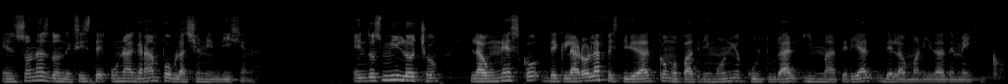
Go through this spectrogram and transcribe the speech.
en zonas donde existe una gran población indígena. En 2008, la UNESCO declaró la festividad como Patrimonio Cultural Inmaterial de la Humanidad de México.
